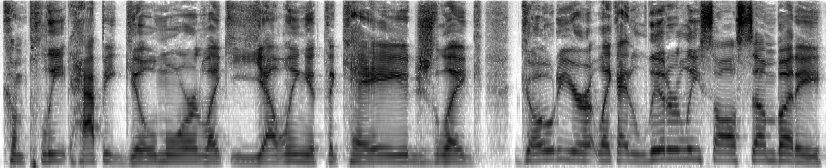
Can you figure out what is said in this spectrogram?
complete happy Gilmore like yelling at the cage like go to your like I literally saw somebody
